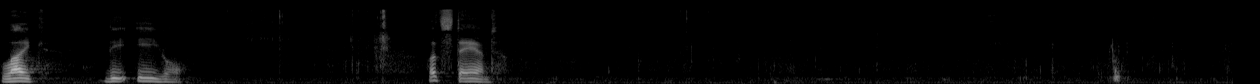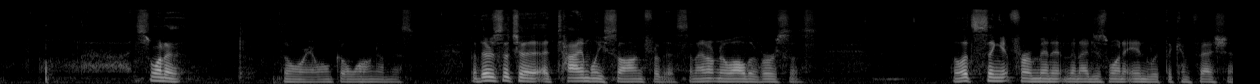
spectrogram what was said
like the eagle. Let's stand. I just want to, don't worry, I won't go long on this. But there's such a, a timely song for this, and I don't know all the verses. But let's sing it for a minute, and then I just want to end with the confession.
